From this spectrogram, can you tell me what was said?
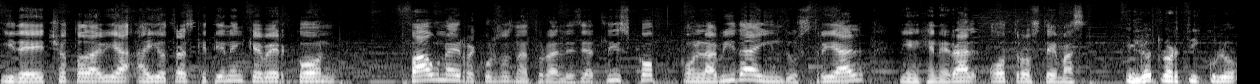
Y de hecho todavía hay otras que tienen que ver con fauna y recursos naturales de Atlisco, con la vida industrial y en general otros temas. El otro artículo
